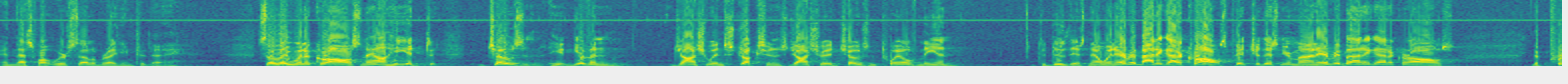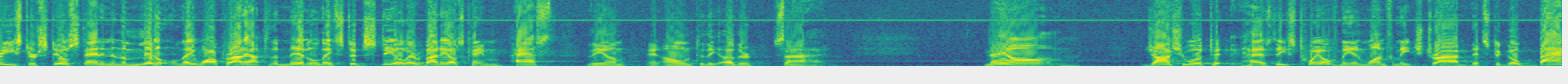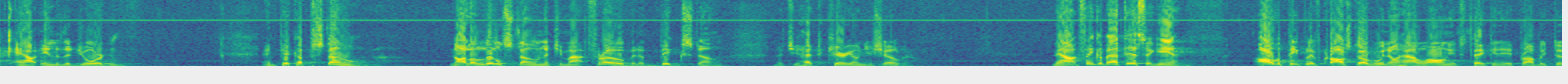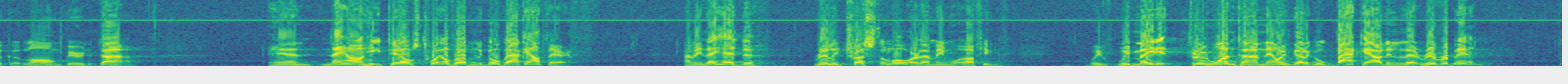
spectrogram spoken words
and that's what we're celebrating today. So they went across. Now he had chosen, he had given Joshua instructions. Joshua had chosen 12 men to do this. Now, when everybody got across, picture this in your mind, everybody got across. The priests are still standing in the middle. They walked right out to the middle. They stood still. Everybody else came past them and on to the other side. Now, Joshua t- has these 12 men, one from each tribe, that's to go back out into the Jordan and pick up a stone. Not a little stone that you might throw, but a big stone that you have to carry on your shoulder. Now, think about this again. All the people have crossed over. We know how long it's taken. It probably took a long period of time. And now he tells 12 of them to go back out there. I mean, they had to really trust the Lord. I mean, well, if you, we've, we've made it through one time. Now we've got to go back out into that riverbed.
